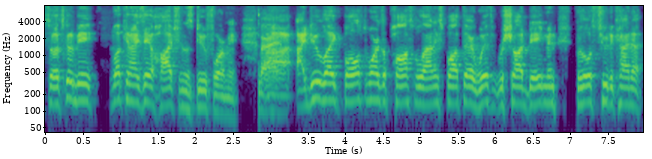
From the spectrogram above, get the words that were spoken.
So it's going to be what can Isaiah Hodgins do for me? right. Uh, I do like Baltimore as a possible landing spot there with Rashod Bateman for those two to kind of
